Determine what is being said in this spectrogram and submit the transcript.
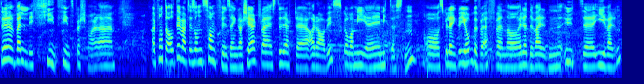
Det er et veldig fint, fint spørsmål. Eh, jeg har på en måte alltid vært sånn samfunnsengasjert, for jeg studerte arabisk og var mye i Midtøsten. Og skulle egentlig jobbe for FN og redde verden ute i verden.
